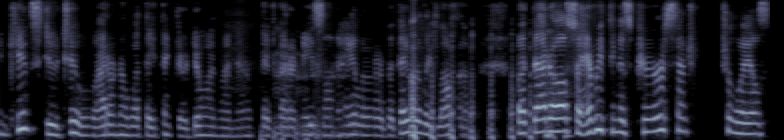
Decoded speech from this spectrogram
and kids do too. I don't know what they think they're doing when they're, they've got a nasal inhaler, but they really love them. But that also, everything is pure essential oils,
